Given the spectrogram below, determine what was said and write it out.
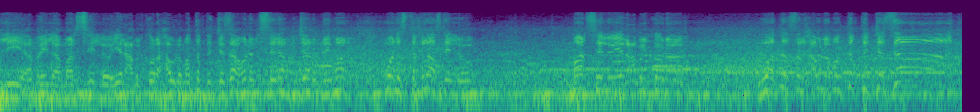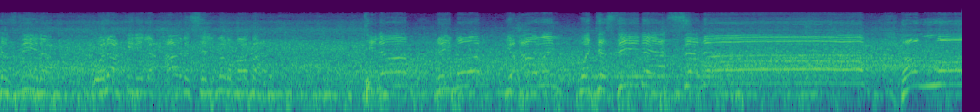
لأميلا مارسيلو يلعب الكرة حول منطقة الجزاء. هنا الاستلام من جانب نيمار. والاستخلاص للو مارسيلو يلعب الكرة وتصل حول منطقة الجزاء تسديدة ولكن إلى حارس المرمى بعد. استلام نيمار يحاول وتسديدة. يا سلام! الله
